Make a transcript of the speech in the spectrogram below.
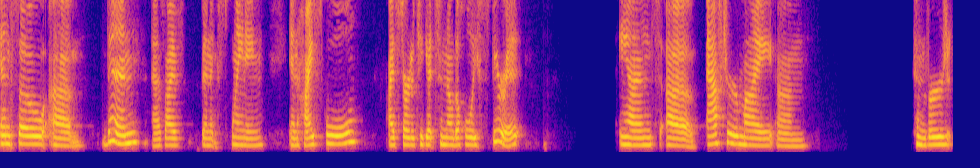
And so um, then, as I've been explaining, in high school, I started to get to know the Holy Spirit. And uh, after my um, conversion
